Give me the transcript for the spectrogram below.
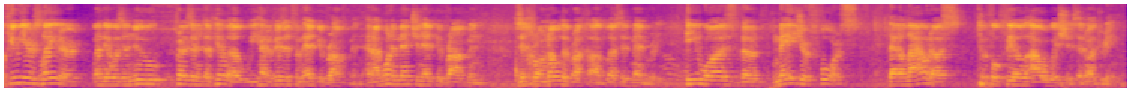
a few years later, when there was a new president of Hillel, we had a visit from Edgar Bronfman, and I want to mention Edgar Bronfman, Zichrono Levracha, blessed memory. He was the major force that allowed us to fulfill our wishes and our dream.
